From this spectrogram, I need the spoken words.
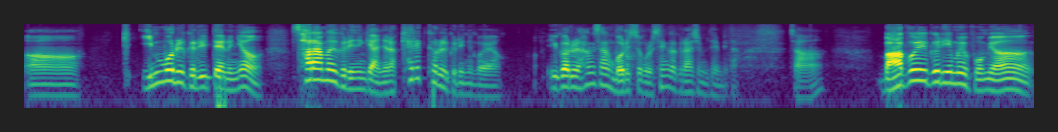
어, 인물을 그릴 때는요. 사람을 그리는 게 아니라 캐릭터를 그리는 거예요. 이거를 항상 머릿속으로 생각을 하시면 됩니다. 자, 마블 그림을 보면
